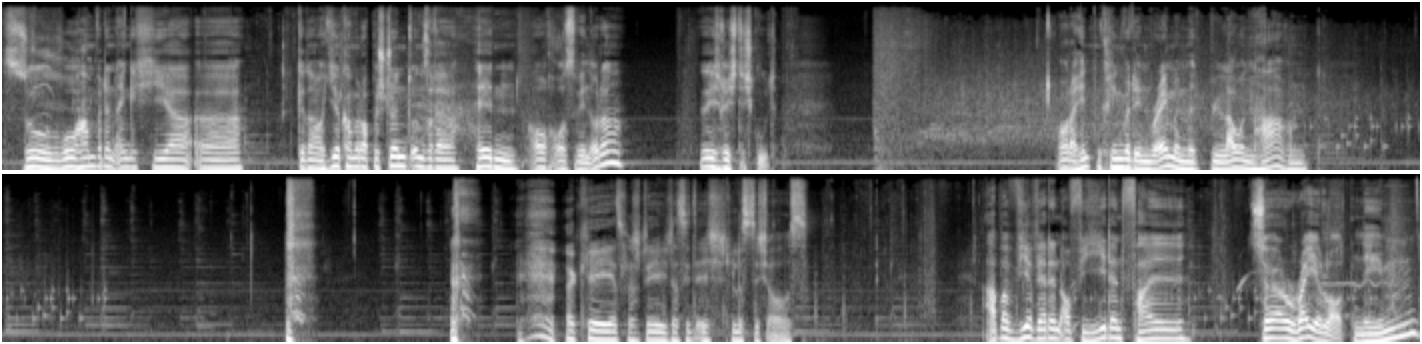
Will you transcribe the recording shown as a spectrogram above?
So, wo haben wir denn eigentlich hier, äh, genau, hier können wir doch bestimmt unsere Helden auch auswählen, oder? Sehe ich richtig gut. Oh, da hinten kriegen wir den Raymond mit blauen Haaren. okay, jetzt verstehe ich. Das sieht echt lustig aus. Aber wir werden auf jeden Fall Sir Raylord nehmen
